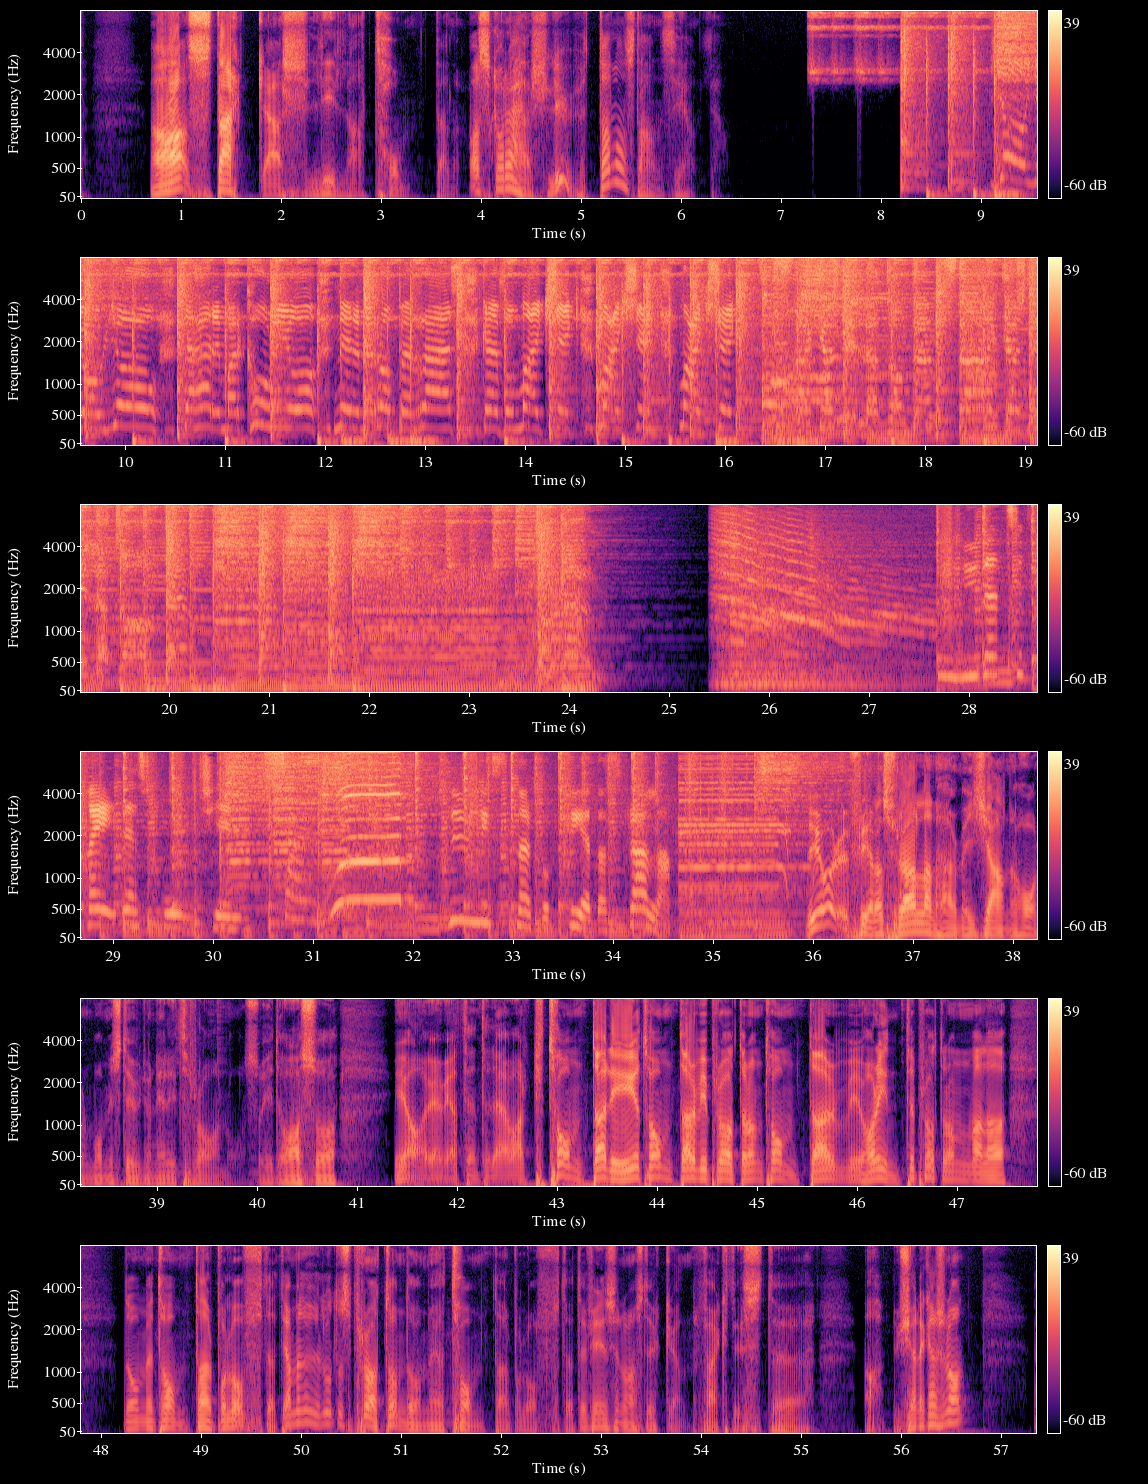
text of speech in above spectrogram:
Ja, stackars lilla tomten. Vad ska det här sluta någonstans egentligen? Yo, yo, yo, det här mic check Stackars lilla tomten, stackars lilla tomten Tomten Lytter til fredagsbrunchen. Du lyssnar på Fredagsfrallan. Det gör du. Fredagsfrallan här med Janne Holmbom i studion nere i Tranås. Och idag så, ja jag vet inte, det har varit tomtar. Det är tomtar, vi pratar om tomtar. Vi har inte pratat om alla de med tomtar på loftet. Ja men låt oss prata om de med tomtar på loftet. Det finns ju några stycken faktiskt. Eh, ja, du känner kanske någon.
